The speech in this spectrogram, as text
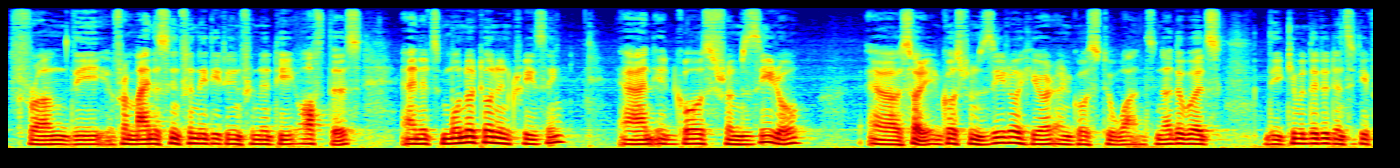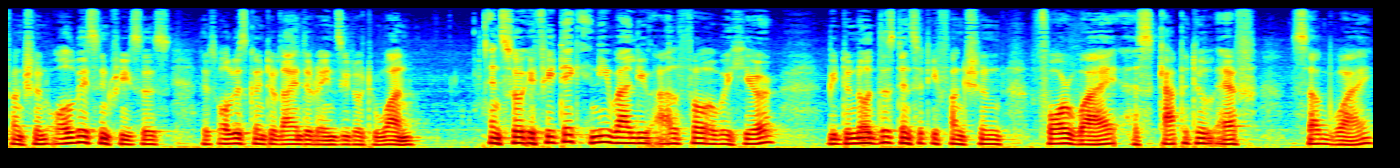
from the from minus infinity to infinity of this and it's monotone increasing and it goes from zero uh, sorry it goes from zero here and goes to one. So in other words the cumulative density function always increases it's always going to lie in the range 0 to 1 and so if we take any value alpha over here we denote this density function for y as capital F sub y.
